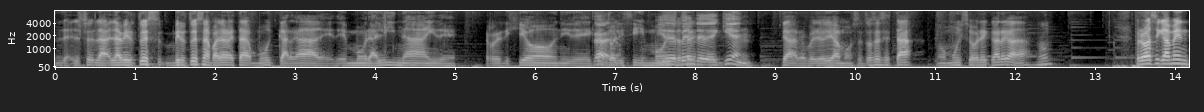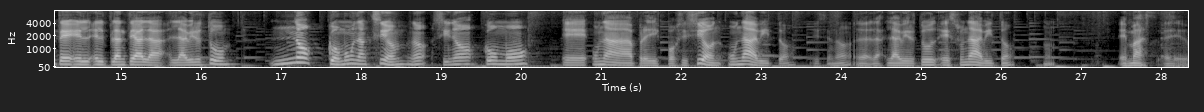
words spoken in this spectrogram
la, virtud, es, virtud es una palabra que está muy cargada de, moralina y de religión y de catolicismo. Y depende de quién. Claro, pero digamos, entonces está muy sobrecargada, ¿no? Pero básicamente él, plantea la, virtud no como una acción, ¿no? sino como eh, una predisposición, un hábito, dice, ¿no? La, virtud es un hábito. Es más, eh,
